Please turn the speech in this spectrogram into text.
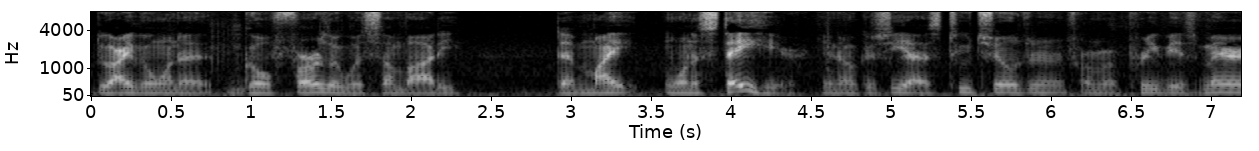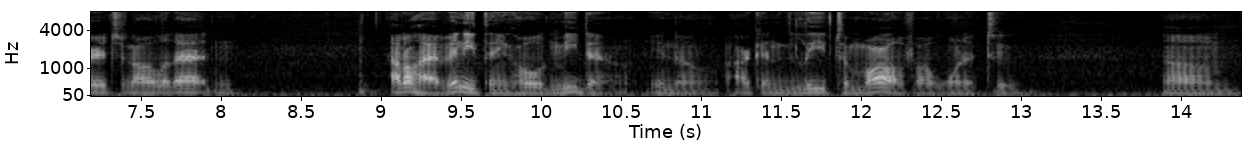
do I even want to go further with somebody that might want to stay here, you know, because she has two children from a previous marriage and all of that. And I don't have anything holding me down, you know, I can leave tomorrow if I wanted to. Um,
